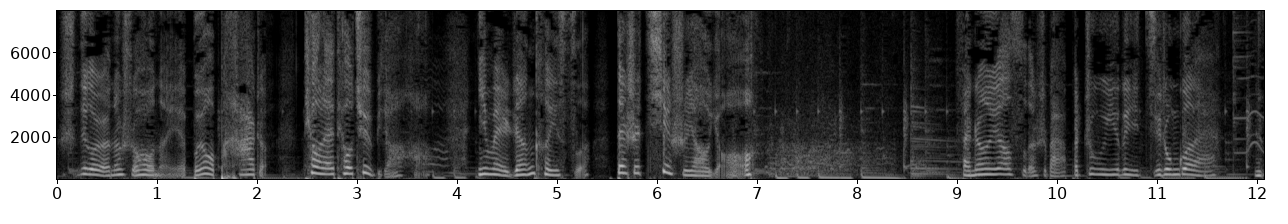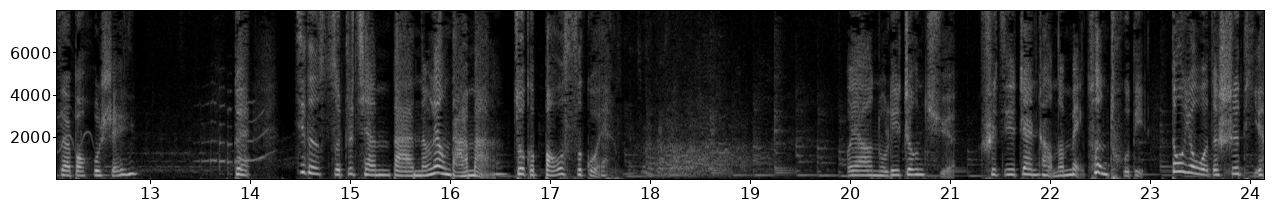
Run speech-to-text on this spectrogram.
十几个人的时候呢，也不要趴着，跳来跳去比较好，因为人可以死，但是气势要有。反正要死的是吧？把注意力集中过来，你在保护谁？对，记得死之前把能量打满，做个饱死鬼。我要努力争取，吃鸡战场的每寸土地都有我的尸体。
